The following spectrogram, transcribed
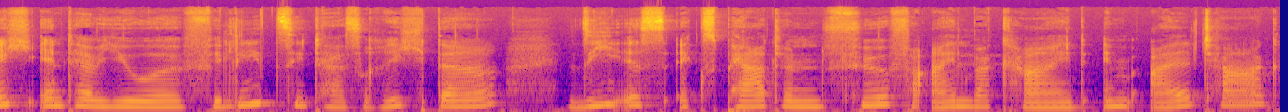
ich interviewe Felicitas Richter. Sie ist Expertin für Vereinbarkeit im Alltag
